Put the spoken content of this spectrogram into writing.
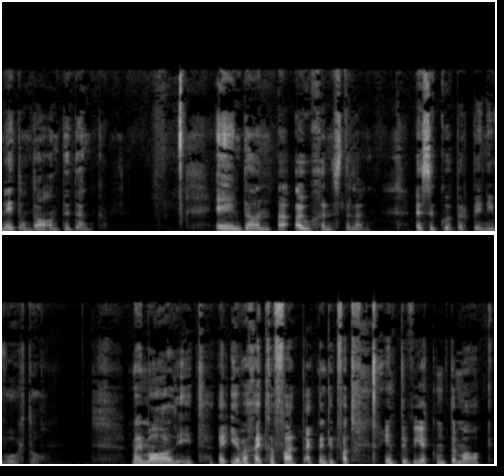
net om daaraan te dink. En dan 'n ou gunsteling is 'n koperpenniewortel. My ma het 'n ewigheid gevat. Ek dink dit vat omtrent 'n week om te maak.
